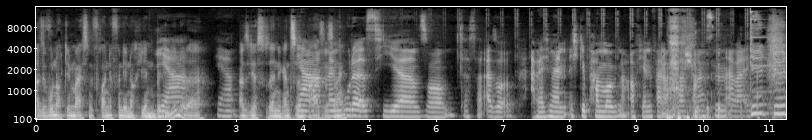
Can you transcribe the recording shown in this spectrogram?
Also wohnen auch die meisten Freunde von denen noch hier in Berlin, Ja. oder? Ja. Also hier hast du seine ganze Ja, Basis mein sein. Bruder ist hier, so, das, also, aber ich meine, ich gebe Hamburg noch auf jeden Fall noch ein paar Chancen, aber Dü, ich, dü,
